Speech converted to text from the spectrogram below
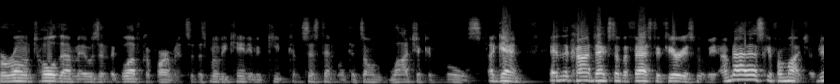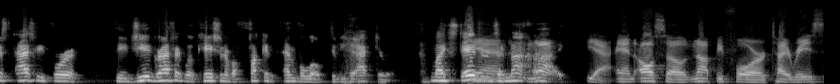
Verone told them it was in the glove compartment. So this movie can't even keep consistent with its own logic and rules. Again, in the context of a Fast and Furious movie, I'm not asking for much. I'm just asking for the geographic location of a fucking envelope to be accurate. My standards And are not not- high. Yeah, and also not before Tyrese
